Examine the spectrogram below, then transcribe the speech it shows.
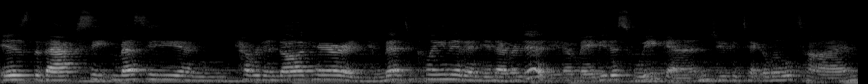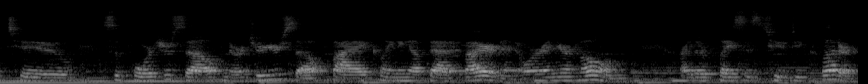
is the back seat messy and covered in dog hair and you meant to clean it and you never did? You know, maybe this weekend you can take a little time to support yourself, nurture yourself by cleaning up that environment or in your home. Are there places to declutter?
